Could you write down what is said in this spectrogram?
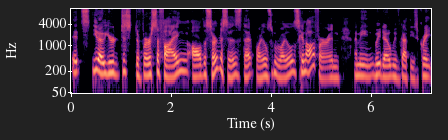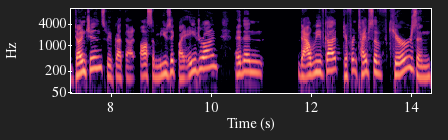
it's, you know, you're just diversifying all the services that Royals and Royals can offer. And I mean, we know we've got these great dungeons, we've got that awesome music by Adron, and then now we've got different types of cures and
